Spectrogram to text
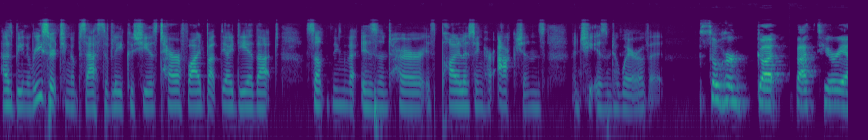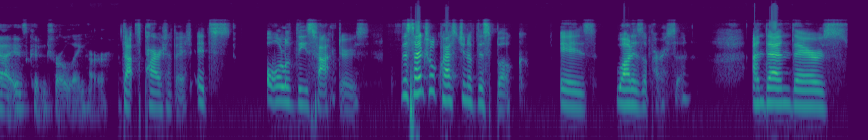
has been researching obsessively because she is terrified about the idea that something that isn't her is piloting her actions and she isn't aware of it. So her gut bacteria is controlling her. That's part of it. It's all of these factors. The central question of this book is what is a person? And then there's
